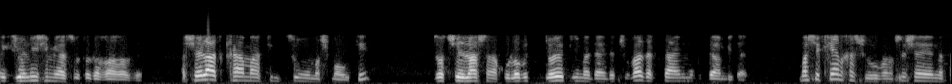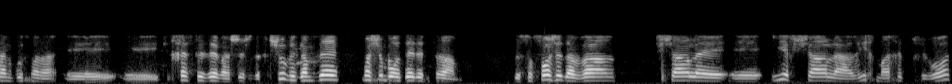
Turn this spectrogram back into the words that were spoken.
הגיוני שהם יעשו את הדבר הזה. השאלה עד כמה הצמצום הוא משמעותי, זאת שאלה שאנחנו לא, לא יודעים עדיין את התשובה, זה עדיין מוקדם מדי. מה שכן חשוב, אני חושב שנתן גוטמן אה, אה, התייחס לזה, ואני חושב שזה חשוב, וגם זה מה שמעודד את טראמפ. בסופו של דבר, אפשר ל, אה, אי אפשר להעריך מערכת בחירות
